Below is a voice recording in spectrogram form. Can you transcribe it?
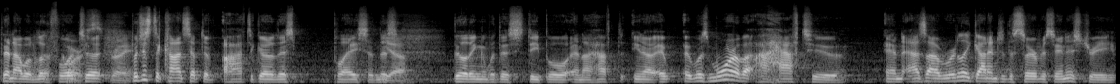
then I would look Of forward to it. right. But just the concept of I have to go to this place and this Yeah. building with this steeple, and I have to, you know, it, it was more of a I have to. And as I really got into the service industry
